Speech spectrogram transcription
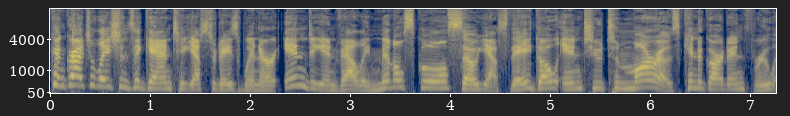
Congratulations again to yesterday's winner, Indian Valley Middle School. So, yes, they go into tomorrow's kindergarten through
